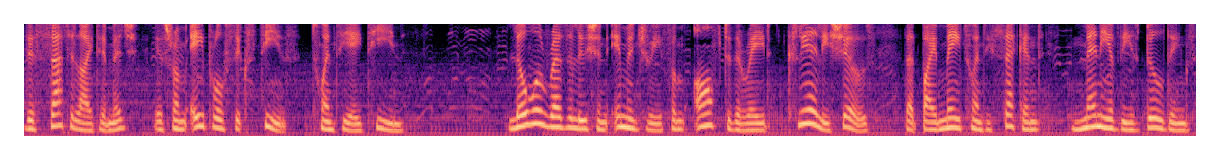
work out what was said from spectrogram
This satellite image is from April 16th, 2018. Lower resolution imagery from after the raid clearly shows that by May 22nd, many of these buildings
